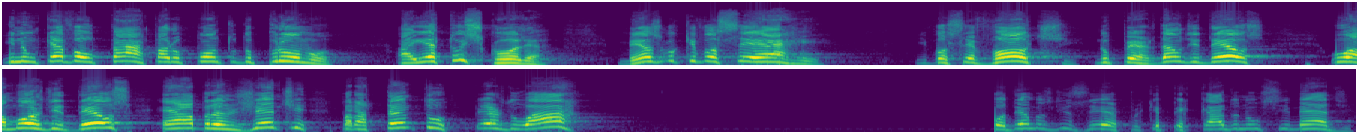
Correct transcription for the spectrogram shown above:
e não quer voltar para o ponto do prumo, aí é tua escolha. Mesmo que você erre e você volte no perdão de Deus, o amor de Deus é abrangente para tanto perdoar. Podemos dizer, porque pecado não se mede,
